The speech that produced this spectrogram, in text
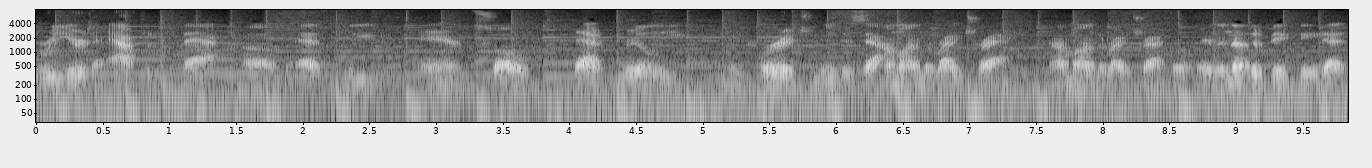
three years after the fact of Ed leaving, and so that really encouraged me to say I'm on the right track. I'm on the right track. And another big thing that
